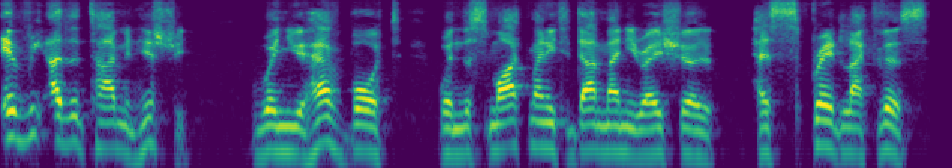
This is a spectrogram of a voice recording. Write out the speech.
every other time in history, when you have bought, when the smart money to dumb money ratio has spread like this,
